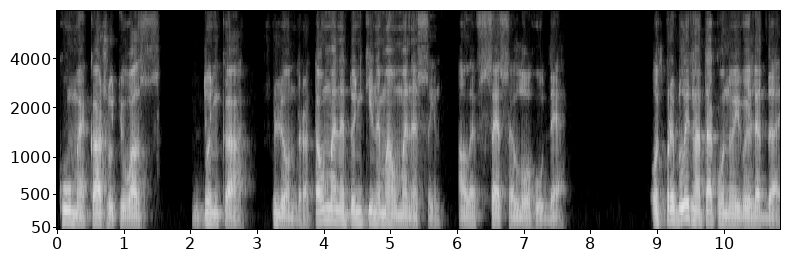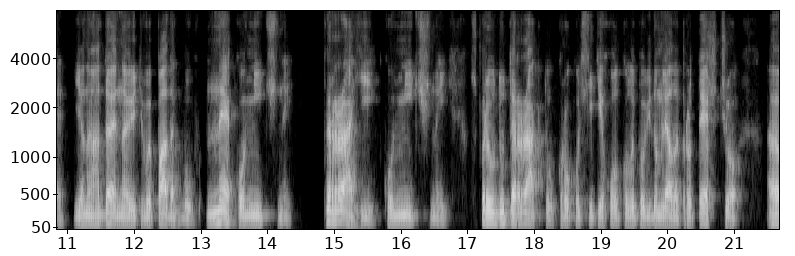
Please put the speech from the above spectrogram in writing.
Куме кажуть, у вас донька шльондра. Та у мене доньки нема, у мене син, але все село гуде. От приблизно так воно і виглядає. Я нагадаю, навіть випадок був не комічний, трагікомічний з приводу теракту Кроку Сіті Холл, коли повідомляли про те, що е,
